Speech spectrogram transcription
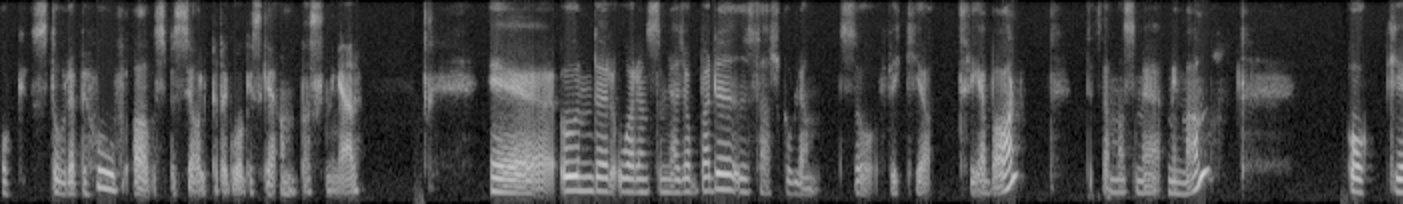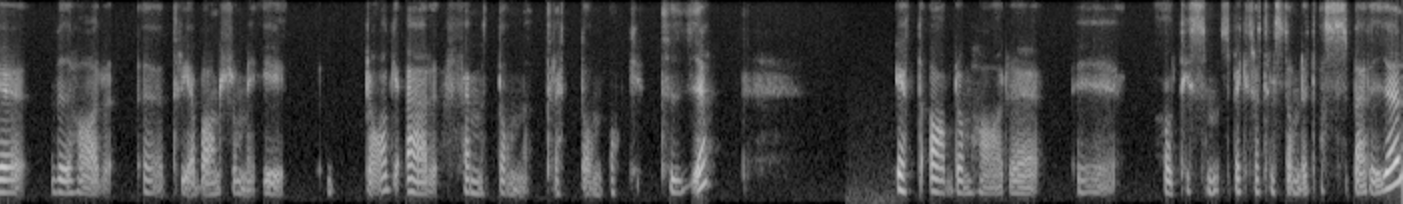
och stora behov av specialpedagogiska anpassningar. Eh, under åren som jag jobbade i särskolan så fick jag tre barn tillsammans med min man. Och eh, vi har eh, tre barn som idag är 15, 13 och 10. Ett av dem har eh, eh autismspektratillståndet Asperger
